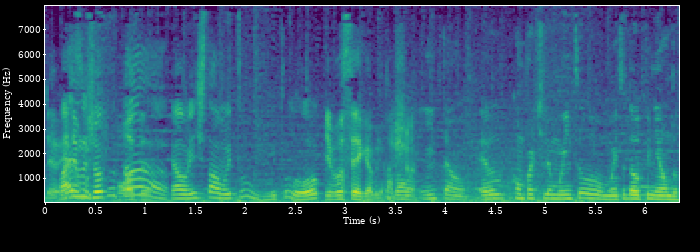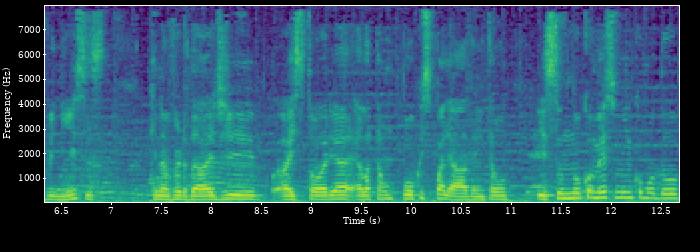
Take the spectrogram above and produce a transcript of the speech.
Ele Mas é o jogo tá, realmente tá muito, muito louco. E você, Gabriel? Tá Bom, achando? Então, eu compartilho muito, muito da opinião do Vinícius, que na verdade a história ela tá um pouco espalhada. Então, isso no começo me incomodou,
